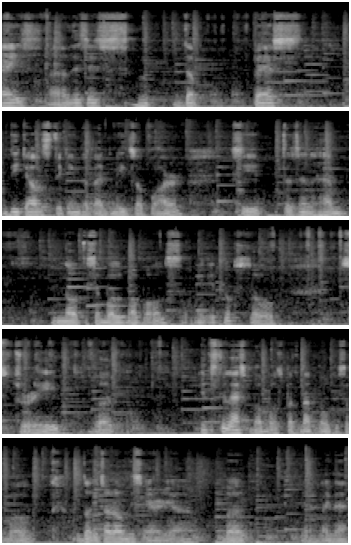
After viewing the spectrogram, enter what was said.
Uh, is the best decal sticking that I've made so far. See it doesn't have noticeable bubbles. I mean it looks so straight but it still has bubbles but not noticeable although it's around this area but yeah like that.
